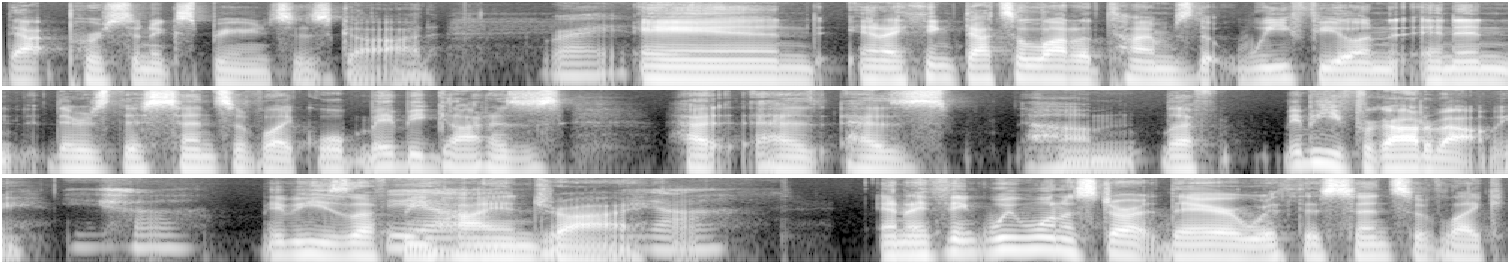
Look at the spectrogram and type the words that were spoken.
that person experiences God. right. And and I think that's a lot of times that we feel, and, and then there's this sense of like, well, maybe God has has has um, left. Maybe He forgot about me. Yeah. Maybe He's left me high and dry. Yeah. And I think we want to start there with this sense of like,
